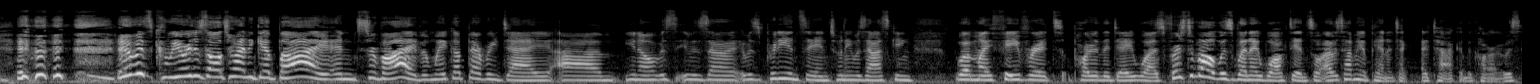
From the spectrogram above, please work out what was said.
it was, we were just all trying to get by and survive and wake up every day. Um, you know, it was, it was, uh, it was pretty insane. Tony was asking, what my favorite part of the day was. First of all, it was when I walked in. So I was having a panic attack in the car. I was,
